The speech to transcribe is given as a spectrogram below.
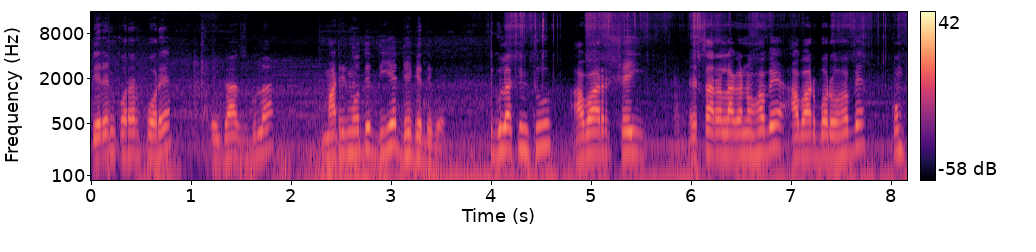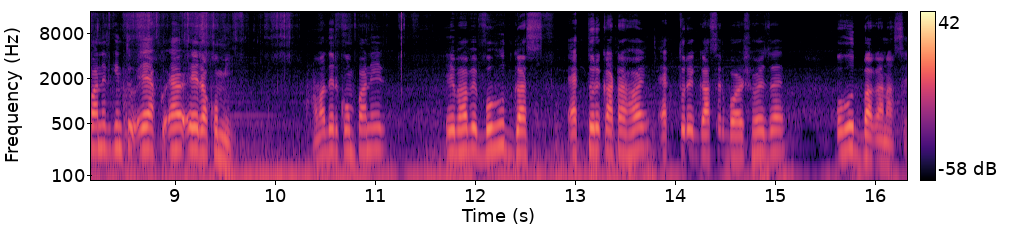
ড্রেন করার পরে এই গাছগুলা মাটির মধ্যে দিয়ে ঢেকে দেবে। এগুলা কিন্তু আবার সেই চারা লাগানো হবে, আবার বড় হবে। কোম্পানির কিন্তু এরকমই। আমাদের কোম্পানির এভাবে বহুত গাছ একতরে কাটা হয়, একতরে গাছের বয়স হয়ে যায়, বহুত বাগান আছে।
